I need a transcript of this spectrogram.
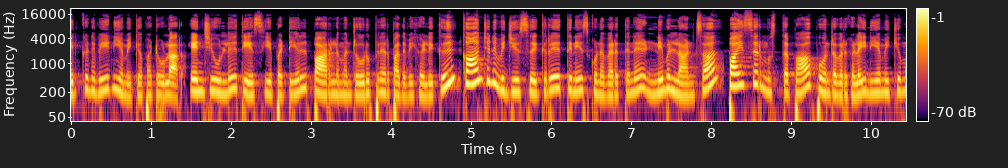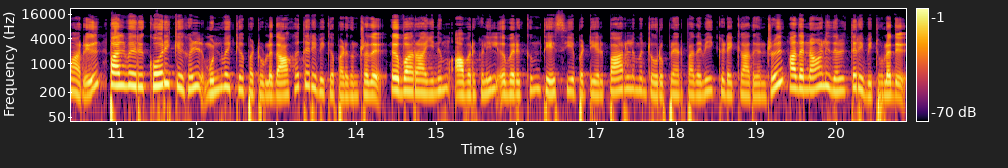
ஏற்கனவே நியமிக்கப்பட்டுள்ளார். எஞ்சியுள்ள தேசிய பட்டியல் பாராளுமன்ற உறுப்பினர் பதவிகளுக்கு காஞ்சன விஜயசேகர் தினேஷ் குணவர்த்தன நிமில் லான்சா பைசர் முஸ்தபா போன்றவர்களை நியமிக்குமாறு பல்வேறு கோரிக்கைகள் முன்வைக்கப்பட்டுள்ளதாக தெரிவிக்கப்படுகின்றது. எவ்வாறாயினும் அவர்களில் எவருக்கும் தேசிய பட்டியல் பாராளுமன்ற உறுப்பினர் பதவி கிடைக்காது என்று அந்த நாளிதழ் தெரிவித்துள்ளது.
